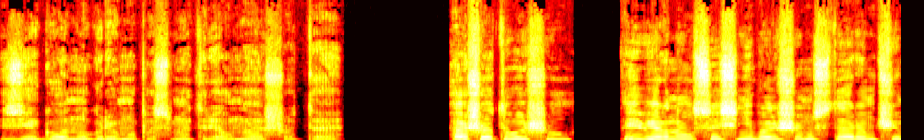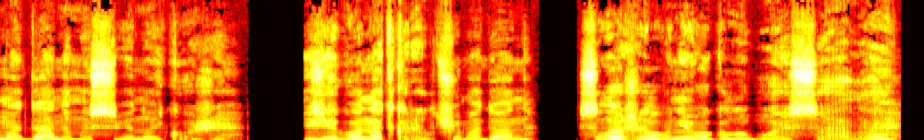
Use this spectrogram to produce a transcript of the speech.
Зигон угрюмо посмотрел на Ашота. Ашот вышел и вернулся с небольшим старым чемоданом из свиной кожи. Зигон открыл чемодан, сложил в него голубое сало.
